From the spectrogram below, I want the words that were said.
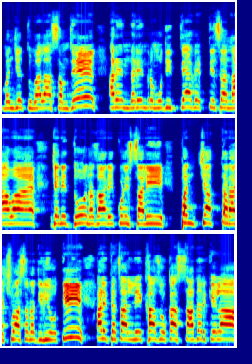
म्हणजे तुम्हाला समजेल. अरे नरेंद्र मोदी त्या व्यक्तीचं नाव आहे ज्याने दोन हजार एकोणीस साली पंच्याहत्तर आश्वासनं दिली होती आणि त्याचा लेखाजोखा सादर केला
